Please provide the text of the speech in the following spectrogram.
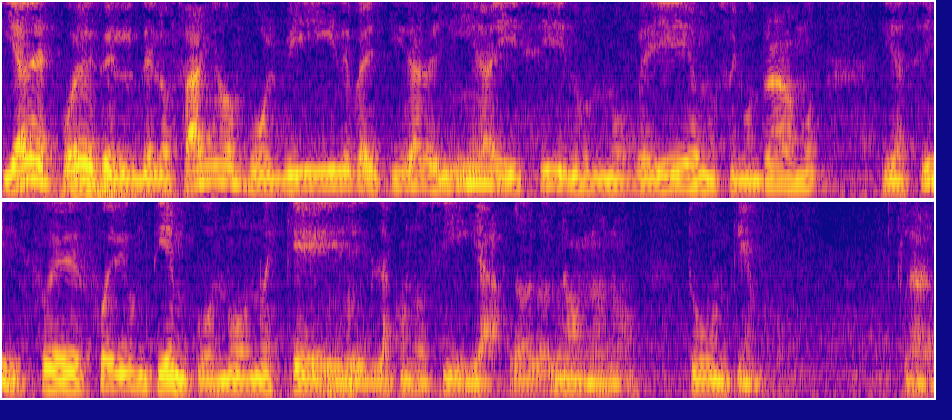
Y ya después del- de, los años volví, de, ida, venía y sí, nos, nos veíamos, nos encontrábamos y así, fue, fue de un tiempo, no, no es que la conocí ya. No, no, no. no, no, no, tuvo un tiempo. Claro.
